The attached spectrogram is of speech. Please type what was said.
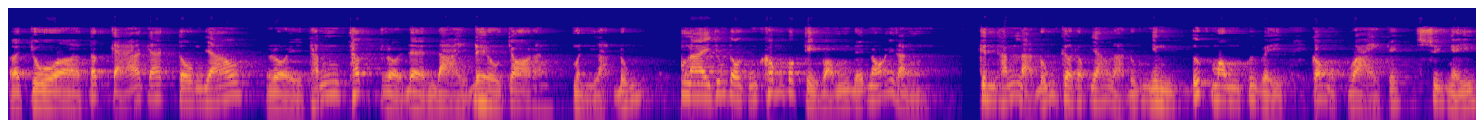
à, chùa tất cả các tôn giáo rồi thánh thất rồi đền đài đều cho rằng mình là đúng. Hôm nay chúng tôi cũng không có kỳ vọng để nói rằng kinh thánh là đúng cơ đốc giáo là đúng nhưng ước mong quý vị có một vài cái suy nghĩ.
